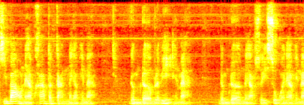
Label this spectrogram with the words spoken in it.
ขี้เบ้านะครับคราบตะกันนะครับเห็นไหมเดิมๆเลยพี่เห็นไหมเดิมๆนะครับสวยๆนะครับเห็นไหม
